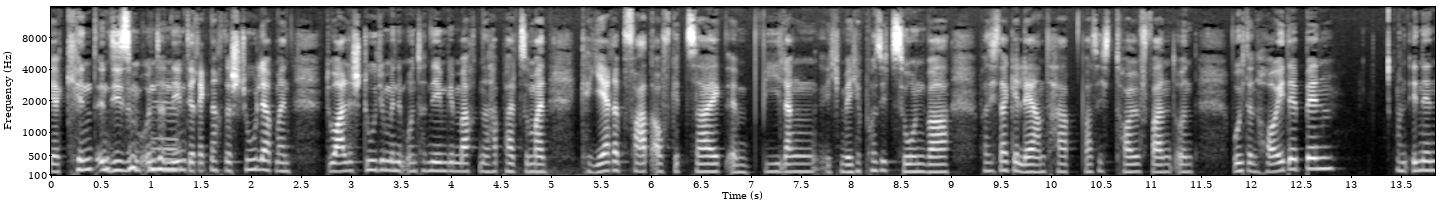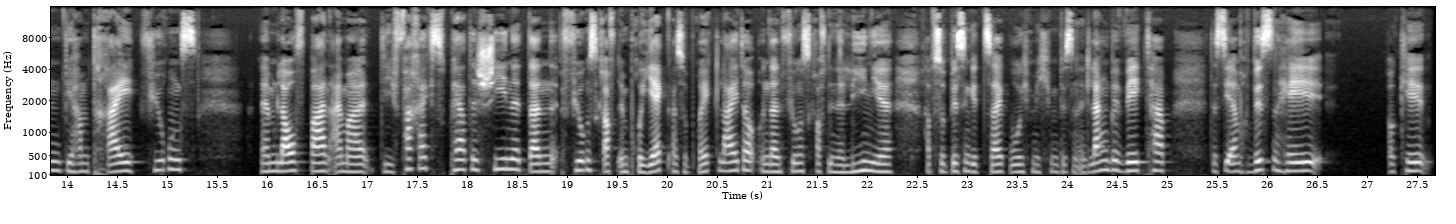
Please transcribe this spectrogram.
der Kind in diesem Unternehmen ja. direkt nach der Schule, habe mein duales Studium in dem Unternehmen gemacht und habe halt so meinen Karrierepfad aufgezeigt, ähm, wie lange ich in welcher Position war, was ich da gelernt habe, was ich toll fand und wo ich dann heute bin. Und innen, wir haben drei Führungs- ähm, Laufbahn einmal die Fachexperte-Schiene, dann Führungskraft im Projekt, also Projektleiter und dann Führungskraft in der Linie. Habe so ein bisschen gezeigt, wo ich mich ein bisschen entlang bewegt habe, dass die einfach wissen, hey, okay,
